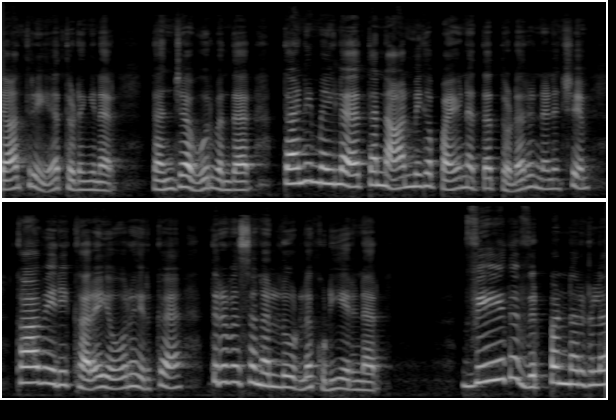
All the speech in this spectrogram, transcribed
யாத்திரையை தொடங்கினார். தஞ்சாவூர் வந்தார். தனிமையில் தன் ஆன்மீக பயணத்தை தொடர நினச்சி காவேரி கரையோரம் இருக்க திருவசநல்லூரில் குடியேறினார். வேத விற்பன்னர்களை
